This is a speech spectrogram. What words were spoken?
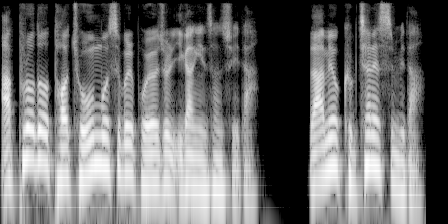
앞으로도 더 좋은 모습을 보여줄 이강인 선수이다. 라며 극찬했습니다.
